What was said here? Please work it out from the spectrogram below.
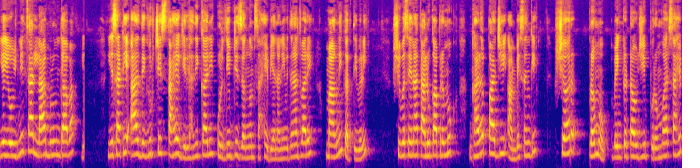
या योजनेचा लाभ मिळवून द्यावा. यासाठी आज देगलूरचे सहाय्यक जिल्हाधिकारी कुलदीपजी जंगम साहेब यांना निवेदनाद्वारे मागणी करतेवेळी शिवसेना तालुका प्रमुख घाळप्पाजी आंबेसंगे शहर प्रमुख व्यंकटरावजी पुरमवार साहेब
